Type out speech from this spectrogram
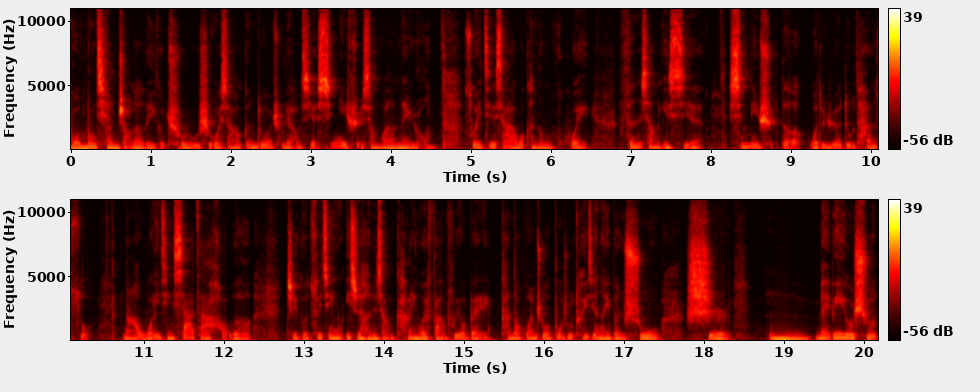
我目前找到的一个出路是我想要更多的去了解心理学相关的内容，所以接下来我可能会分享一些心理学的我的阅读探索。那我已经下载好了这个最近一直很想看，因为反复有被看到关注的博主推荐的一本书是，嗯，Maybe you should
